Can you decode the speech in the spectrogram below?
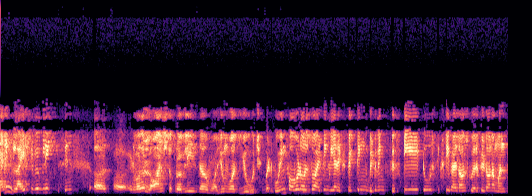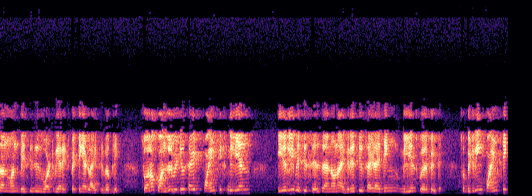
I think Life Republic, since uh, uh, it was a launch, so probably the volume was huge. But going forward also, I think we are expecting between 50 to 65,000 square feet on a month-on-month -month basis is what we are expecting at Life Republic. So on a conservative side, 0.6 million yearly basis sales and on an aggressive side, I think million square feet. So between 0.6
